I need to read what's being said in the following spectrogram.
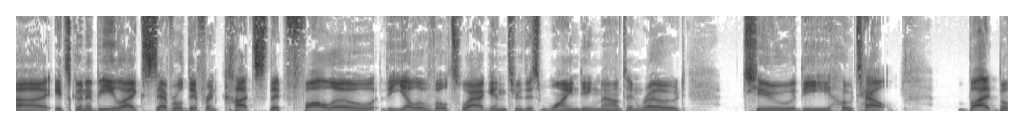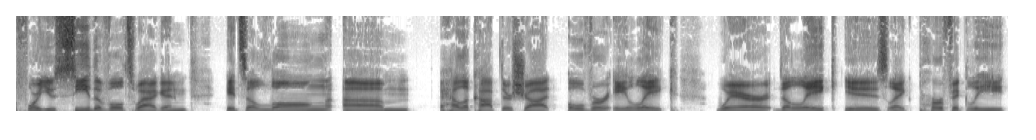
uh, it's going to be like several different cuts that follow the yellow Volkswagen through this winding mountain road to the hotel. But before you see the Volkswagen, it's a long um, helicopter shot over a lake where the lake is like perfectly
